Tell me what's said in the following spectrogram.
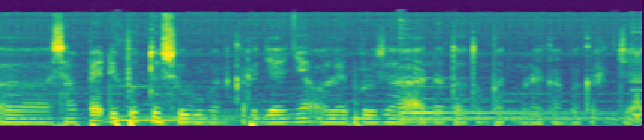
uh, sampai diputus hubungan kerjanya oleh perusahaan atau tempat mereka bekerja.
